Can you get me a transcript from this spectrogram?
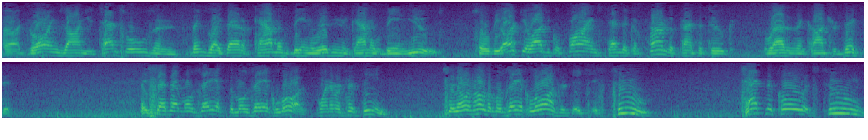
uh, drawings on utensils and things like that of camels being ridden and camels being used. So the archaeological finds tend to confirm the Pentateuch rather than contradict it. They said that Mosaic, the Mosaic laws, point number 15, said, oh no, the Mosaic laws, are, it's, it's too technical, it's too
